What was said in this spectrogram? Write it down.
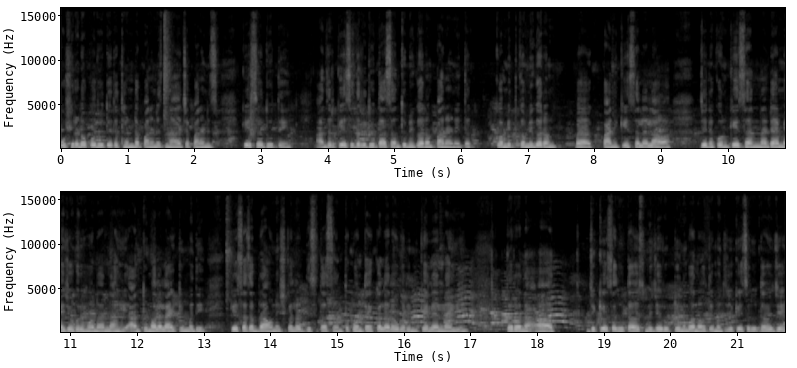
उशीर डोकं धुते. तर थंड पाण्यानेच नळाच्या पाण्यानेच केस धुते. आणि जर केस जरी धुता असाल तुम्ही गरम पाण्याने तर कमीत कमी गरम पा पाणी केसाला लावा. जेणेकरून केसांना डॅमेज वगैरे होणार नाही. आणि तुम्हाला लायटिंगमध्ये केसाचा ब्राउनिश कलर दिसत असेल तर कोणताही कलर वगैरे मी केलेला नाही आहे तर ना जे केस धुतावेळेस मी जे रुटीन बनवते म्हणजे जे केस धुतावेळेस जे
